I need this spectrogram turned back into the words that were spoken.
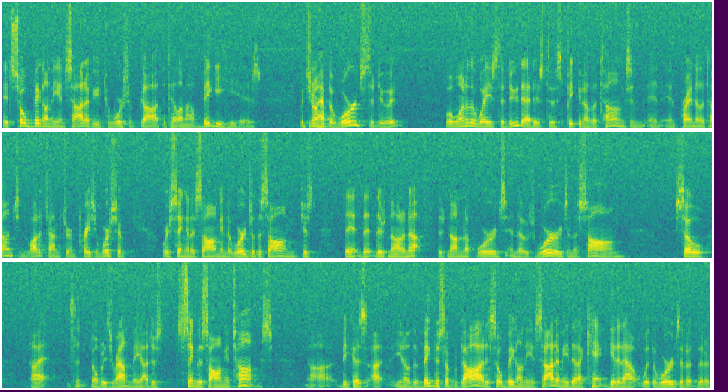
it's so big on the inside of you to worship God, to tell Him how big He is but you don't have the words to do it. Well, one of the ways to do that is to speak in other tongues and, and, and pray in other tongues. And a lot of times during praise and worship, we're singing a song, and the words of the song just, they, they, there's not enough. There's not enough words in those words in the song. So, I, since nobody's around me, I just sing the song in tongues. Uh, because I, you know the bigness of God is so big on the inside of me that I can't get it out with the words that, are, that are,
